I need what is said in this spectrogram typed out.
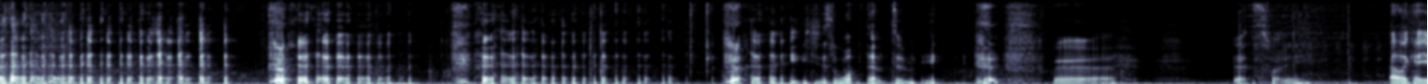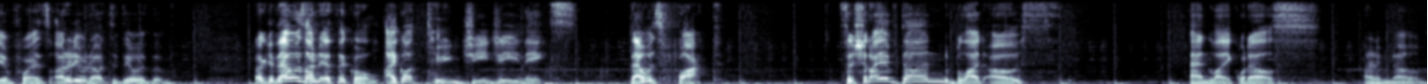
he just walked up to me. Uh, that's funny. Allocate your points. I don't even know what to do with them. Okay, that was unethical. I got two GG nicks. That was fucked. So should I have done Blood Oath? And like, what else? I don't even know.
